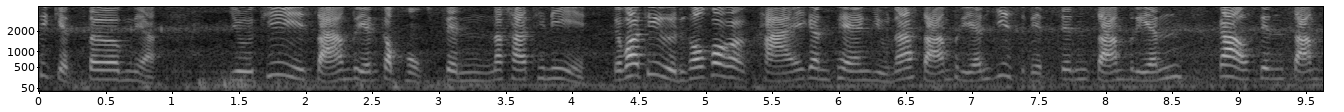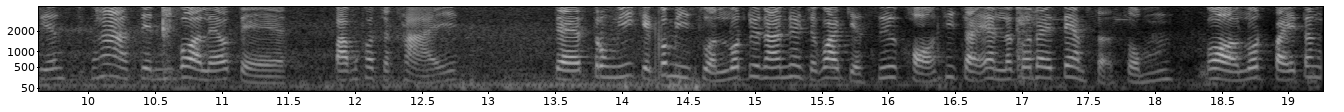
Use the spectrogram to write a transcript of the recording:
ที่เกดเติมเนี่ย อยู่ที่ 3 เหรียญกับ 6 เซนนะคะที่นี่ แต่ว่าที่อื่นเขาก็ขายกันแพงอยู่นะ3เหรียญ21 เซน3เหรียญ9เซน3เหรียญ15 เซนก็แล้วแต่ปั๊มเขาจะขาย แต่ตรงนี้เกดก็มีส่วนลดด้วยนะ เนื่องจากว่าเกดซื้อของที่ใจแอนแล้วก็ได้แต้มสะสม ก็ลดไปตั้ง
